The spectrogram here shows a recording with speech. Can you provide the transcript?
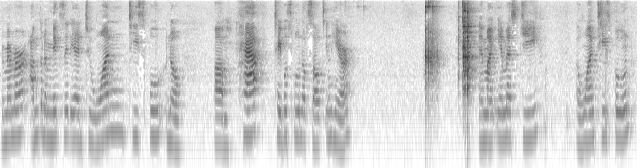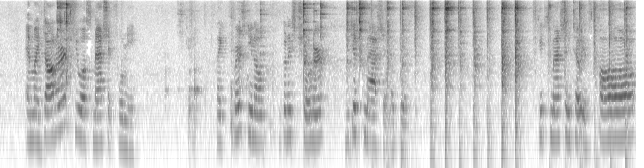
remember, I'm going to mix it into one teaspoon, no, um, half tablespoon of salt in here. And my MSG, a one teaspoon. And my daughter, she will smash it for me. Okay. Like first, you know, I'm going to show her You just smash it like this. Keep smashing until it's all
